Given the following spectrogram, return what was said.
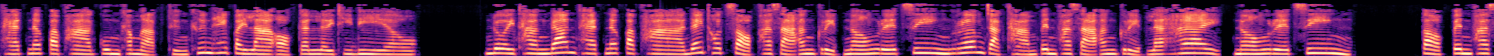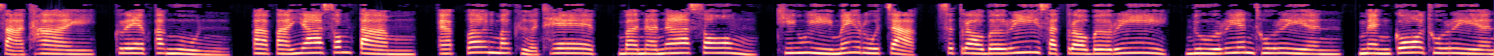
แพทนปภากุมขมับถึงขึ้นให้ไปลาออกกันเลยทีเดียว โดยทางด้านแพทนปภาได้ทดสอบภาษาอังกฤษน้องเรซซิ่ง เริ่มจากถามเป็นภาษาอังกฤษและให้ น้องเรซซิ่ง ตอบเป็นภาษาไทย เกรปองุ่น ปาปายาส้มตำแอปเปิลมะเขือเทศ บานาน่าส้ม คิวีไม่รู้จัก สตรอเบอรี่ สตรอเบอรี่ ดูเรียนทุเรียน แมงโก้ทุเรียน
